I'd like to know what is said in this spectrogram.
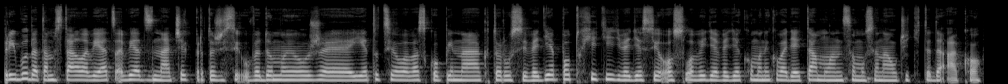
pribúda tam stále viac a viac značiek, pretože si uvedomujú, že je to cieľová skupina, ktorú si vedia podchytiť, vedia si osloviť a vedia komunikovať aj tam, len sa musia naučiť teda ako.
